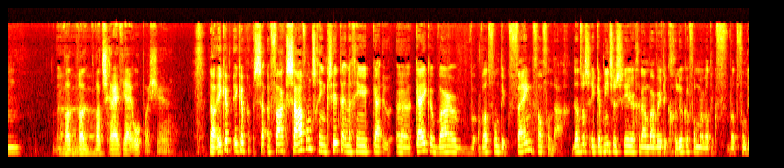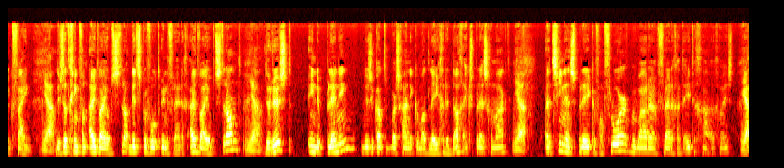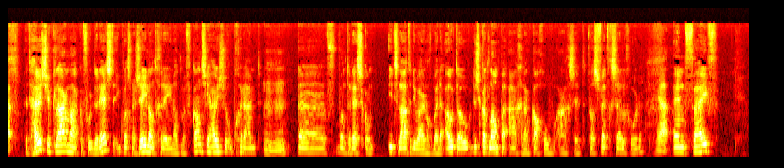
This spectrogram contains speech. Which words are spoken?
wat, eh, wat, wat schrijf jij op als je... Nou, ik heb, ik heb vaak s'avonds ging ik zitten en dan ging ik eh, kijken waar, wat vond ik fijn van vandaag. Dat was, ik heb niet zozeer gedaan waar werd ik gelukkig van, maar wat, ik, wat vond ik fijn. Ja, Dus dat ging van uitwaaien op het strand. Dit is bijvoorbeeld een vrijdag. Uitwaaien op het strand. ja, De rust in de planning. Dus ik had waarschijnlijk een wat legere dag expres gemaakt. ja, Het zien en spreken van Floor. We waren vrijdag uit eten geweest. ja, Het huisje klaarmaken voor de rest. Ik was naar Zeeland gereden en had mijn vakantiehuisje opgeruimd. Eh, f- want de rest kwam iets later. Die waren nog bij de auto. Dus ik had lampen aangedaan, kachel aangezet. Het was vet gezellig geworden. ja. En vijf.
